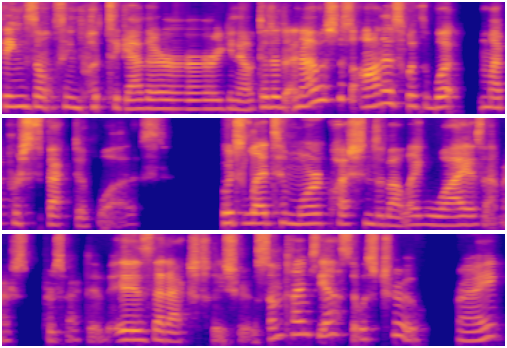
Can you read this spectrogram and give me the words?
things don't seem put together, you know, and I was just honest with what my perspective was, which led to more questions about like, why is that my perspective? Is that actually true? Sometimes, yes, it was true, right?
